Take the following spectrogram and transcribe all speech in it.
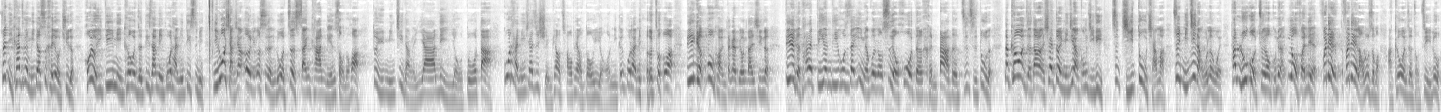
所以你看这个民调是很有趣的，侯友谊第一名，柯文哲第三名，郭台铭第四名。你如果想象二零二四年如果这三咖联手的话。对于民进党的压力有多大？郭台铭现在是选票、钞票都有，你跟郭台铭合作的话，第一个募款大概不用担心了。第二个，他在 BNT 或是在疫苗过程中是有获得很大的支持度的。那柯文哲当然现在对民进党攻击力是极度强嘛，所以民进党我认为，他如果最后国民党又分裂，分裂分裂老路什么啊？柯文哲走自己路，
